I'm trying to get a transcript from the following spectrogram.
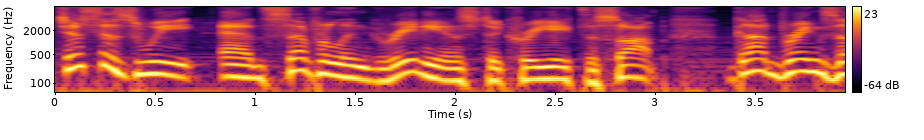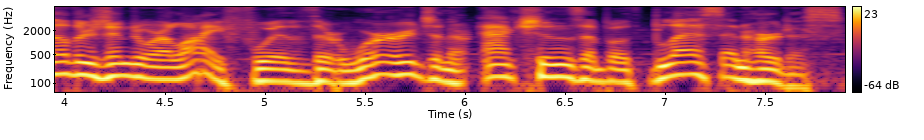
Just as we add several ingredients to create the sop, God brings others into our life with their words and their actions that both bless and hurt us.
